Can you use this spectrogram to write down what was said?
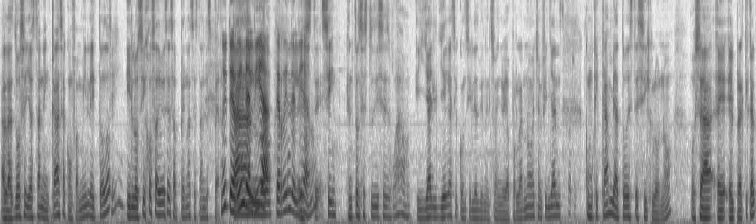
a las 12 ya están en casa con familia y todo, y los hijos a veces apenas están despertando. No, y te rinde el día, te rinde el día, este, Sí, entonces tú dices, wow, y ya llegas y concilias bien el sueño ya por la noche, en fin, ya como que cambia todo este ciclo, ¿no? O sea, eh, el practicar,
